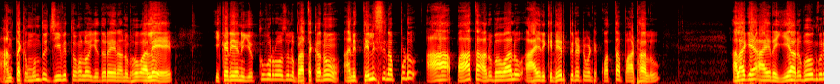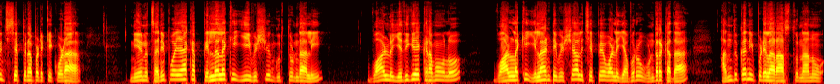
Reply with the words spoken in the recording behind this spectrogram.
అంతకుముందు జీవితంలో ఎదురైన అనుభవాలే ఇక నేను ఎక్కువ రోజులు బ్రతకను అని తెలిసినప్పుడు ఆ పాత అనుభవాలు ఆయనకి నేర్పినటువంటి కొత్త పాఠాలు. అలాగే ఆయన ఏ అనుభవం గురించి చెప్పినప్పటికీ కూడా నేను చనిపోయాక పిల్లలకి ఈ విషయం గుర్తుండాలి. వాళ్ళు ఎదిగే క్రమంలో వాళ్ళకి ఇలాంటి విషయాలు చెప్పేవాళ్ళు ఎవరూ ఉండరు కదా. అందుకని ఇప్పుడు ఇలా రాస్తున్నాను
